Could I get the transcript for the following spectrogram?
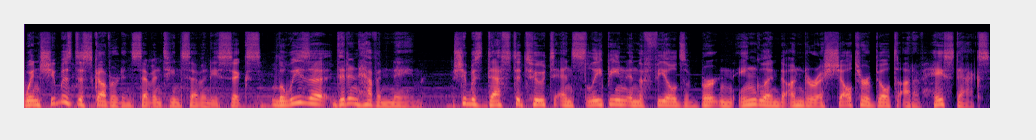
When she was discovered in 1776, Louisa didn't have a name. She was destitute and sleeping in the fields of Burton, England, under a shelter built out of haystacks.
